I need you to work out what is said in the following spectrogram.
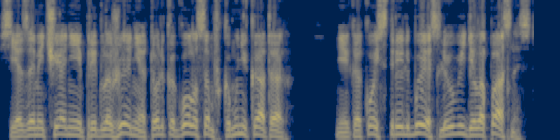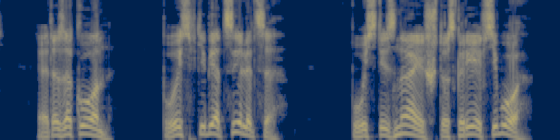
Все замечания и предложения только голосом в коммуникатор. Никакой стрельбы, если увидел опасность. Это закон. Пусть в тебя целятся. Пусть ты знаешь, что, скорее всего,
